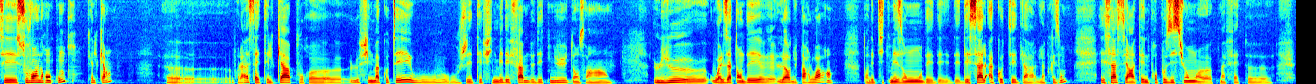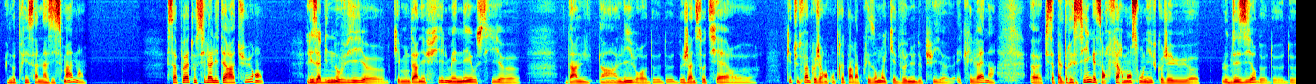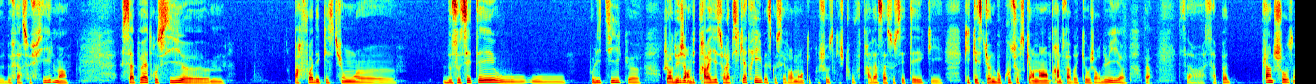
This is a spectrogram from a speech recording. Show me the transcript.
C'est souvent une rencontre, quelqu'un. Euh, voilà, ça a été le cas pour euh, le film à côté, où, j'ai été filmer des femmes de détenus dans un lieu euh, où elles attendaient l'heure du parloir, dans des petites maisons, des, salles à côté de la, prison. Et ça, c'était une proposition que m'a faite une autrice, Anna Zisman. Ça peut être aussi la littérature. Les habits de nos vies, euh, qui est mon dernier film, est né aussi euh, d'un livre de, Jeanne Sautière, euh, qui est une femme que j'ai rencontrée par la prison et qui est devenue depuis écrivaine, qui s'appelle Dressing. Et c'est en refermant son livre que j'ai eu le désir de, faire ce film. Ça peut être aussi parfois des questions euh, de société ou, politique. Aujourd'hui, j'ai envie de travailler sur la psychiatrie parce que c'est vraiment quelque chose qui, je trouve, traverse la société, qui, qui questionne beaucoup sur ce qu'on est en train de fabriquer aujourd'hui. Euh, voilà, ça, ça peut être plein de choses.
